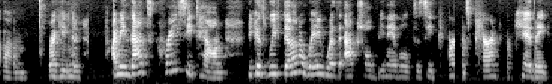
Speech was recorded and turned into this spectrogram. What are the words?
um, recognition, I mean, that's crazy town because we've done away with actual being able to see parents parent their kids make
